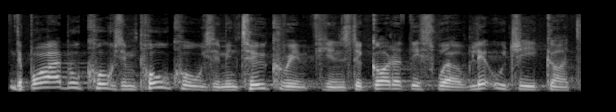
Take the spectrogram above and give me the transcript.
the Bible calls him, Paul calls him in 2 Corinthians, the God of this world, little g God.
